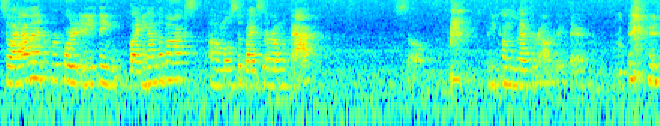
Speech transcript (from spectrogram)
So I haven't reported anything biting on the box. Uh, most of the bites are on the back. So. But he comes back around right there.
